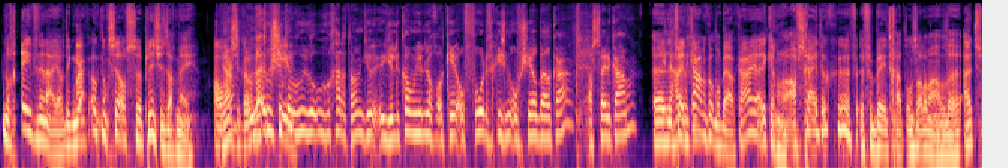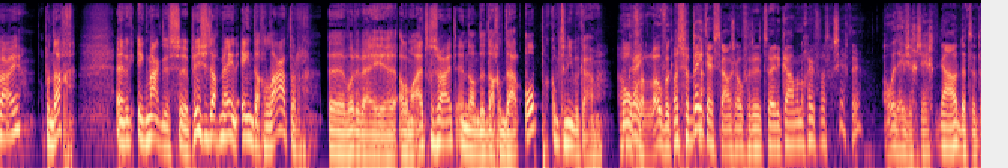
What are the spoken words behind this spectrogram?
Nog even daarna, ja. Want ik maak ook nog zelfs Prinsjesdag mee. Oh, Ja? hartstikke Wat- leuk, hoe, zit hoe, hoe, gaat het dan? Jullie komen jullie nog een keer of voor de verkiezingen officieel bij elkaar? Als Tweede Kamer? Eh, In de Tweede Kamer komt nog bij elkaar. Ja. Ik krijg nog een afscheid ook. Eh, Verbeet gaat ons allemaal eh, uitzwaaien op een dag. En ik, ik maak dus eh, Prinsjesdag mee. En één dag later eh, worden wij eh, allemaal uitgezwaaid. En dan de dag daarop komt de nieuwe Kamer. Oké. Ongelooflijk. Wat Verbeet heeft trouwens over de Tweede Kamer nog even wat gezegd, hè? Oh, wat heeft ze gezegd? Nou, dat het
